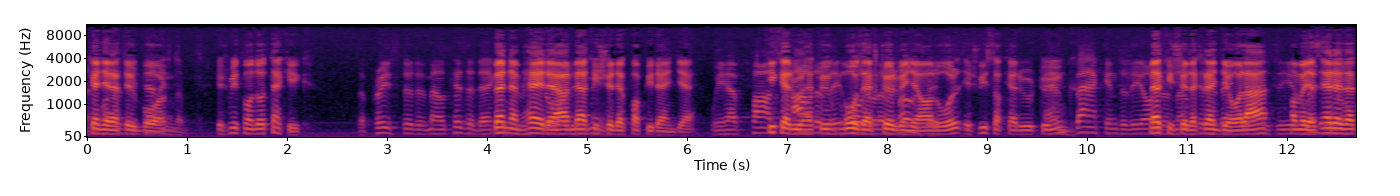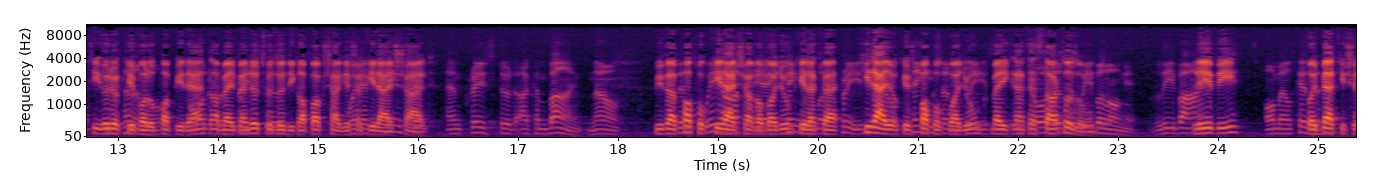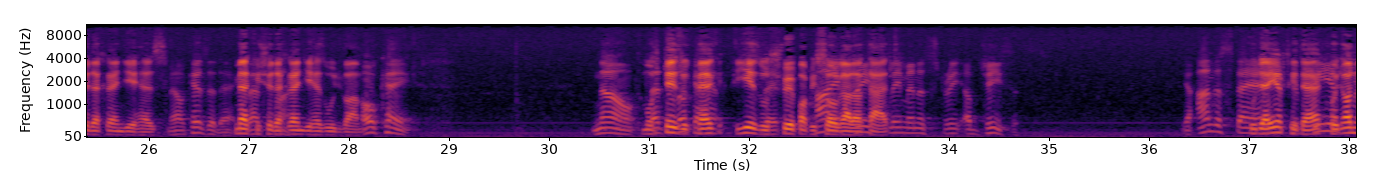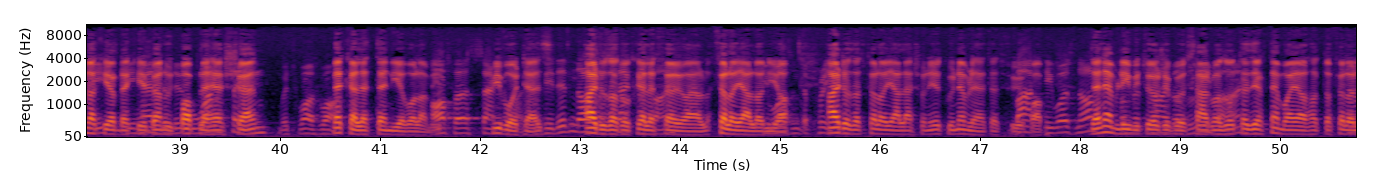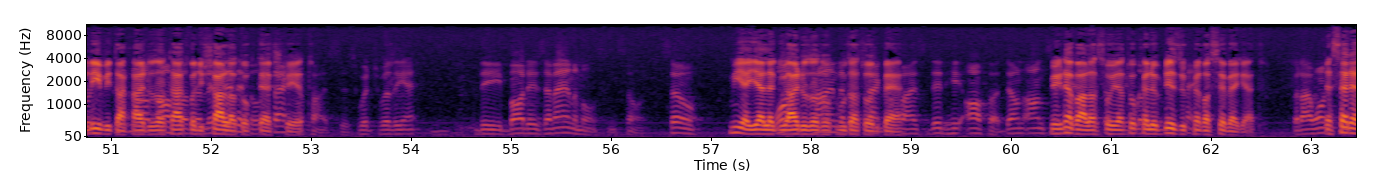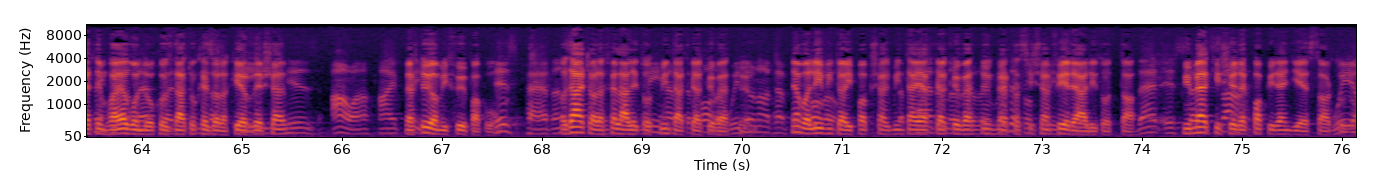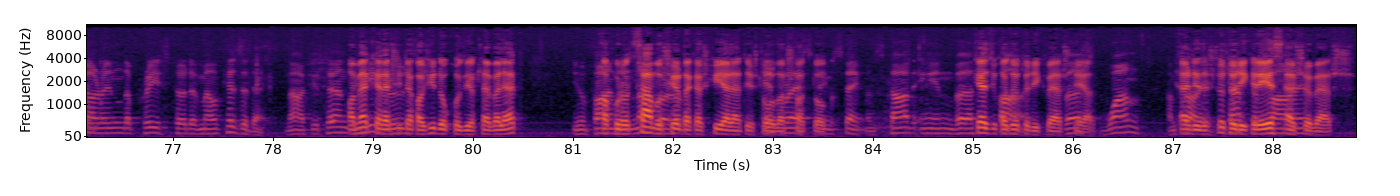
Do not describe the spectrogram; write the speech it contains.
Kenyeret és bort. És mit mondott nekik? Bennem helyreáll Melkisedek papi rendje. Kikerülhetünk Mózes törvénye alól, és visszakerültünk Melkisedek rendje alá, amely az eredeti örökkévaló papi rend, amelyben ötvöződik a papság és a királyság. Mivel papok királysága vagyunk, illetve királyok és papok vagyunk, melyik rendhez tartozunk? Lévi vagy Melkisedek rendjéhez? Melkisedek rendjéhez úgy van. Most nézzük meg Jézus főpapi szolgálatát. Ugye értitek, hogy annak érdekében, hogy pap lehessen, meg kellett tennie valamit. Mi volt ez? Áldozatot kellett felajánlania. Áldozat felajánlása nélkül nem lehetett főpap. De nem Lévi törzséből származott, ezért nem ajánlhatta fel a léviták áldozatát, vagyis állatok testét milyen jellegű áldozatot mutatott be. Még ne válaszoljatok, előbb nézzük meg a szöveget. De szeretném, ha elgondolkoznátok ezzel a kérdéssel, mert ő a mi főpapunk. Az általa felállított mintát kell követnünk. Nem a lévitai papság mintáját kell követnünk, mert azt hiszen félreállította. Mi megkísérek papi rendjéhez tartozunk. Ha megkeresitek a zsidókhoz írt levelet, akkor ott számos érdekes kijelentést olvashattok. Kezdjük az ötödik versnél. Elnézést, ötödik rész, első vers.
